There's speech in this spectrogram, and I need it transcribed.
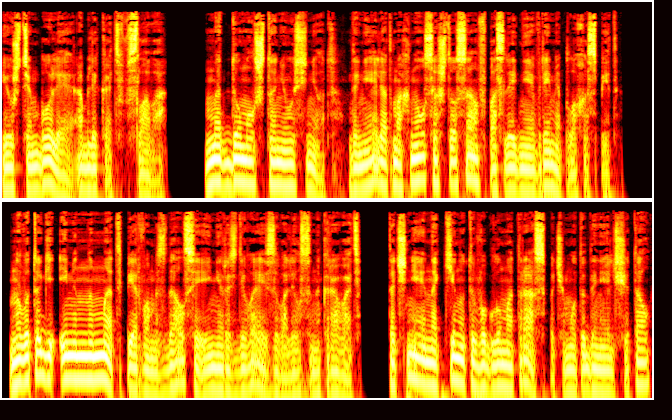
и уж тем более облекать в слова. Мэт думал, что не уснет. Даниэль отмахнулся, что сам в последнее время плохо спит. Но в итоге именно Мэт первым сдался и, не раздеваясь, завалился на кровать. Точнее, накинутый в углу матрас, почему-то Даниэль считал,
